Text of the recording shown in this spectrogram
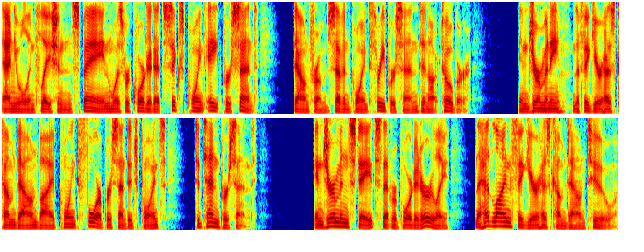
Annual inflation in Spain was recorded at 6.8%, down from 7.3% in October. In Germany, the figure has come down by 0.4 percentage points to 10%. In German states that reported early, the headline figure has come down too.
